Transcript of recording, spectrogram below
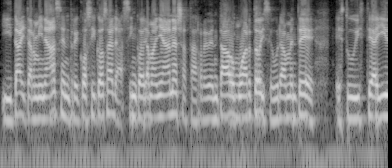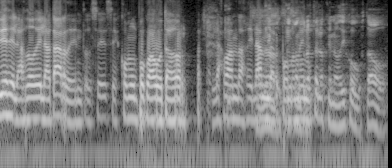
y, ta, y terminás entre cosa y cosa a las 5 de la mañana, ya estás reventado, muerto, y seguramente estuviste ahí desde las 2 de la tarde, entonces es como un poco agotador para las bandas del under, por lo menos. contraste a lo que nos dijo Gustavo.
